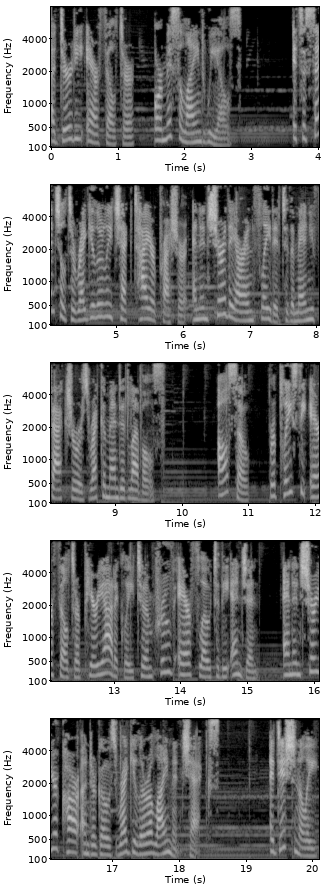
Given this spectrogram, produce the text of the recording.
a dirty air filter, or misaligned wheels. It's essential to regularly check tire pressure and ensure they are inflated to the manufacturer's recommended levels. Also, replace the air filter periodically to improve airflow to the engine, and ensure your car undergoes regular alignment checks. Additionally,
